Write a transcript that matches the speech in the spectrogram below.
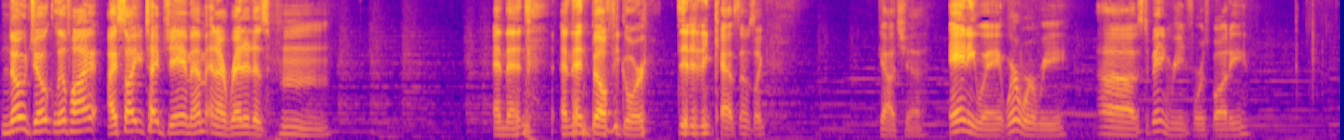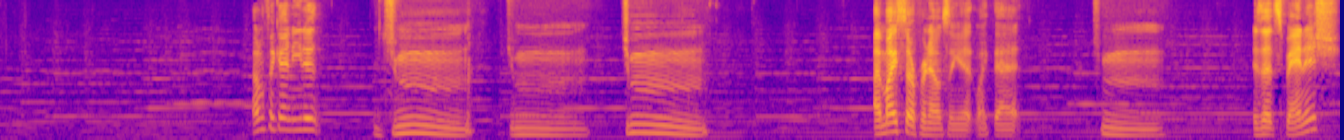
No joke, Live High. I saw you type JMM and I read it as hmm. And then and then Belphegor did it in caps. I was like, gotcha. Anyway, where were we? Uh, I was debating reinforced body. I don't think I need it. Jum, jum, jum. I might start pronouncing it like that. Hmm. Is that Spanish?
